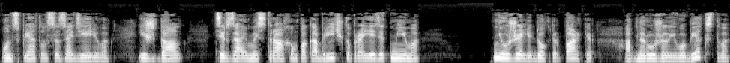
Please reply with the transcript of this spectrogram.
он спрятался за дерево и ждал, терзаемый страхом, пока бричка проедет мимо. Неужели доктор Паркер обнаружил его бегство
